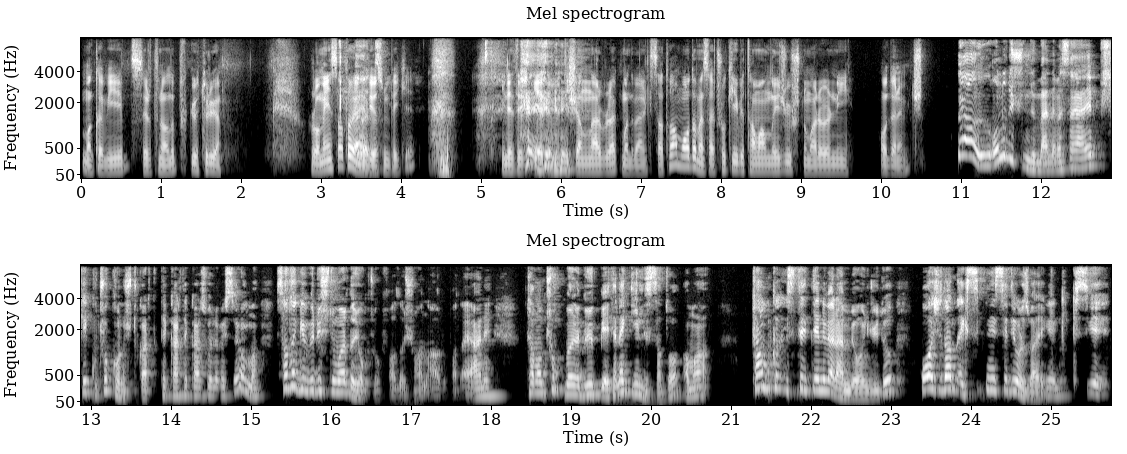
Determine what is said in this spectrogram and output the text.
Maccabi'yi sırtına alıp götürüyor. Romain Sato'ya ne Evet. diyorsun peki? Yine Türkiye'de müthiş anılar bırakmadı belki Sato ama o da mesela çok iyi bir tamamlayıcı 3 numara örneği o dönem için. Ya onu düşündüm ben de. Mesela hep şey çok konuştuk artık tekrar tekrar söylemek istemiyorum ama Sato gibi bir üç numara da yok çok fazla şu an Avrupa'da. Yani tamam çok böyle büyük bir yetenek değildi Sato ama tam istediklerini veren bir oyuncuydu. O açıdan eksikliğini hissediyoruz bence. İkisi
